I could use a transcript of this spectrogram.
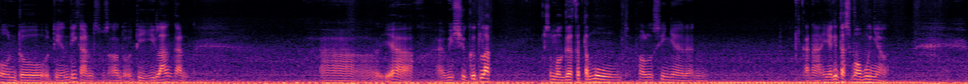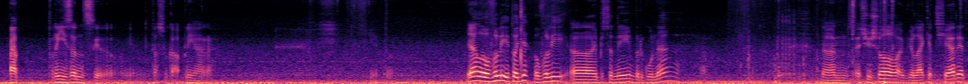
untuk dihentikan susah untuk dihilangkan. Uh, ya yeah, I wish you good luck. Semoga ketemu solusinya dan karena ya kita semua punya pet reasons gitu yang kita suka pelihara. Gitu. Ya hopefully itu aja. Hopefully uh, episode ini berguna. Dan as usual if you like it share it.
